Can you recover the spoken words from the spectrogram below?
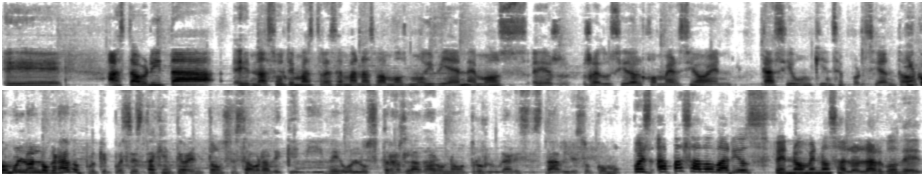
Eh, hasta ahorita, en las últimas tres semanas vamos muy bien. Hemos eh, reducido el comercio en casi un 15%. ¿Y cómo lo han logrado? Porque pues esta gente ahora entonces ahora de qué vive o los trasladaron a otros lugares estables o cómo. Pues ha pasado varios fenómenos a lo largo de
